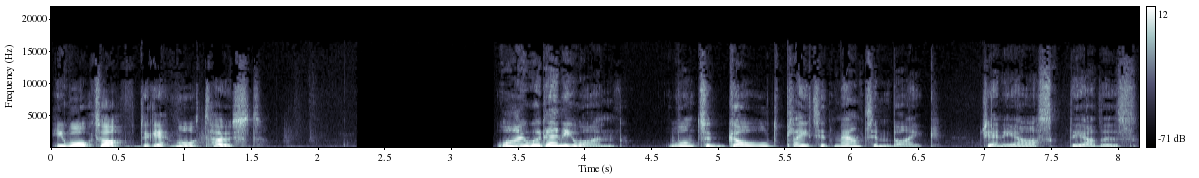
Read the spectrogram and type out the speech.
He walked off to get more toast. Why would anyone want a gold plated mountain bike? Jenny asked the others.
